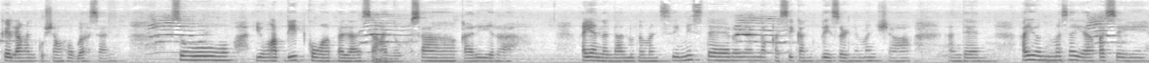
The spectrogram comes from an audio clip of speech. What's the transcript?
kailangan ko siyang hugasan So, yung update ko nga pala sa ano, sa karera. Ayan, nanalo naman si Mister. Ayan, naka second placer naman siya. And then, ayun, masaya kasi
